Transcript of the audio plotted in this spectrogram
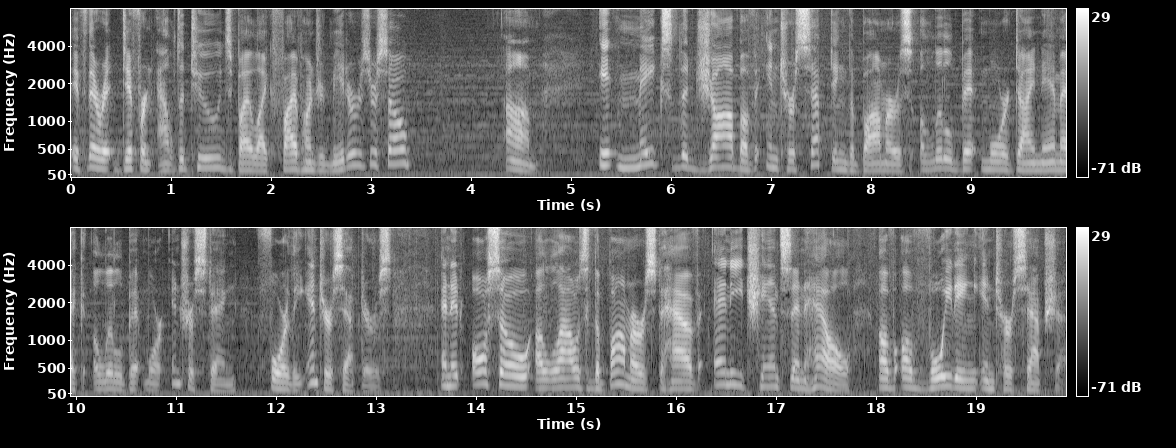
if they're at different altitudes by like 500 meters or so, um, it makes the job of intercepting the bombers a little bit more dynamic, a little bit more interesting for the interceptors. And it also allows the bombers to have any chance in hell of avoiding interception.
